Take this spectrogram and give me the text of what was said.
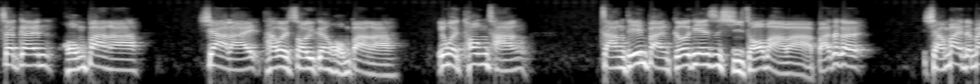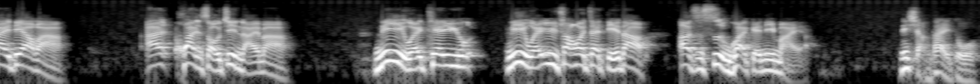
这根红棒啊下来，他会收一根红棒啊，因为通常涨停板隔天是洗筹码嘛，把这个想卖的卖掉嘛，啊换手进来嘛。你以为天域，你以为豫创会再跌到二十四五块给你买啊？你想太多，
